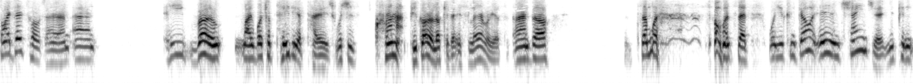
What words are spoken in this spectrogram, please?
so I did talk to him, and he wrote my Wikipedia page, which is crap. You've got to look at it; it's hilarious. And uh, someone someone said, "Well, you can go in and change it. You can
